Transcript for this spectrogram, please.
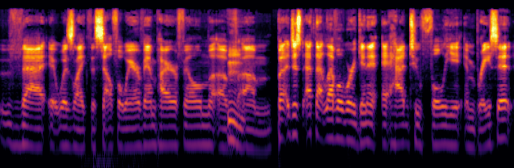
that it was like the self-aware vampire film of Mm. um but just at that level where again it, it had to fully embrace it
